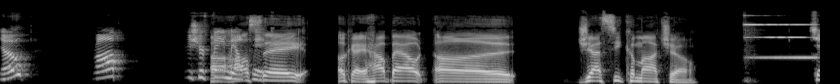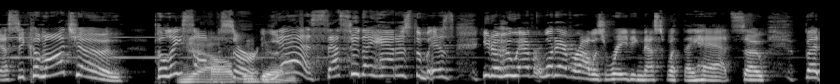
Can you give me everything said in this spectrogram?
Nope. Rob? Who's your Uh, female I'll pick? say okay. How about uh, Jessie Camacho? Jessie Camacho, police Yeah, officer. Yes, that's who they had as the as you know whoever whatever I was reading. That's what they had. So, but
